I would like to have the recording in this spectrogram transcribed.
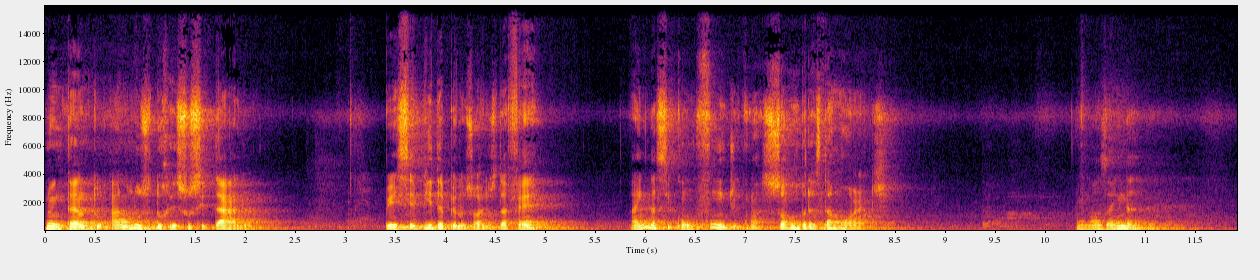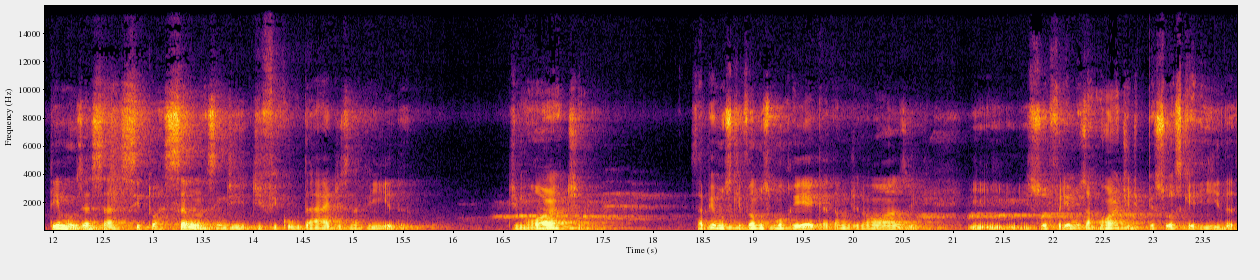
no entanto, a luz do ressuscitado, percebida pelos olhos da fé, ainda se confunde com as sombras da morte. E nós ainda temos essa situação assim de dificuldades na vida, de morte, Sabemos que vamos morrer, cada um de nós, e, e, e sofremos a morte de pessoas queridas.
